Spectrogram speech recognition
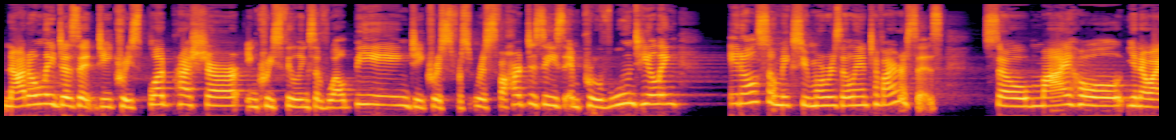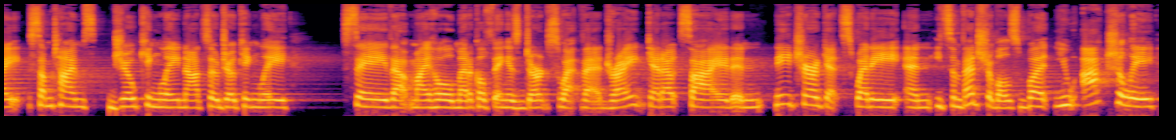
not only does it decrease blood pressure, increase feelings of well-being, decrease risk for heart disease, improve wound healing, it also makes you more resilient to viruses. So my whole, you know, I sometimes jokingly, not so jokingly, say that my whole medical thing is dirt, sweat, veg, right? Get outside in nature, get sweaty, and eat some vegetables. But you actually,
